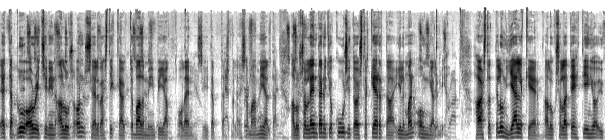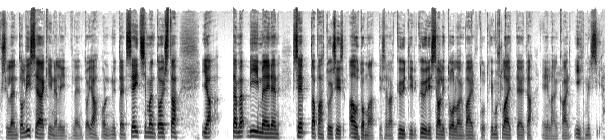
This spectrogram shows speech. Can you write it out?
että Blue Originin alus on selvästi käyttövalmiimpi ja olen siitä täsmälleen samaa mieltä. Alus on lentänyt jo 16 kertaa ilman ongelmia. Haastattelun jälkeen aluksella tehtiin jo yksi lento lisääkin, eli lentoja on nyt 17 ja Tämä viimeinen, se tapahtui siis automaattisena. Kyydissä oli tuolloin vain tutkimuslaitteita, ei lainkaan ihmisiä.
